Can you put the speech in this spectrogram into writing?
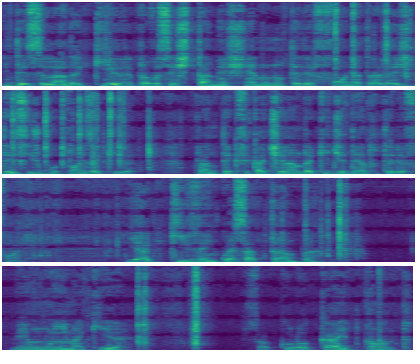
E desse lado aqui, ó, é para você estar mexendo no telefone através desses botões aqui, para não ter que ficar tirando daqui de dentro o telefone. E aqui vem com essa tampa Vem um imã aqui, ó. Só colocar e pronto.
